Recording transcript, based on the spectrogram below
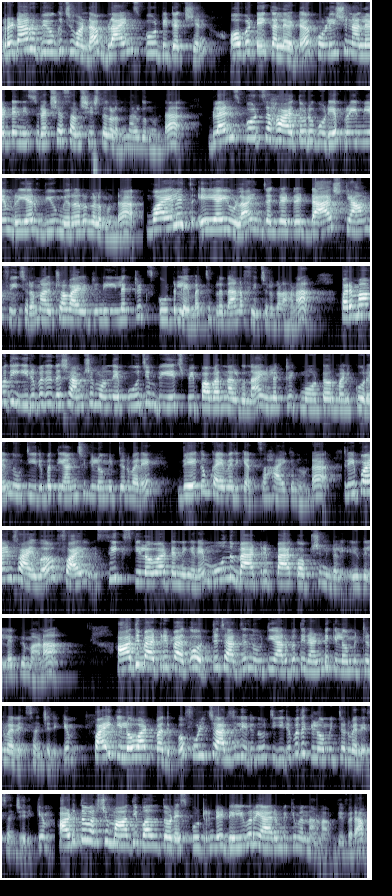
റഡാർ ഉപയോഗിച്ചുകൊണ്ട് blind spot detection overtake alert collision alert എന്നീ സുരക്ഷാ സവിശേഷതകളും നൽകുന്നുണ്ട്. ബ്ലൈൻഡ് സ്പോട്ട് സഹായത്തോടു കൂടിയ premium rear view മിററുകളുമുണ്ട് വയലറ്റ് എ ഐ ഉള്ള ഇന്റഗ്രേറ്റഡ് ഡാഷ് ക്യാം ഫീച്ചറും അൾട്രാ വയലറ്റിന്റെ ഇലക്ട്രിക് സ്കൂട്ടറിലെ മറ്റ് പ്രധാന ഫീച്ചറുകളാണ് പരമാവധി ഇരുപത് ദശാംശം ഒന്ന് പൂജ്യം ബി എച്ച് പി പവർ നൽകുന്ന ഇലക്ട്രിക് മോട്ടോർ മണിക്കൂറിൽ നൂറ്റി ഇരുപത്തി അഞ്ച് കിലോമീറ്റർ വരെ വേഗം കൈവരിക്കാൻ സഹായിക്കുന്നുണ്ട്. Three point five five six kilowatt എന്നിങ്ങനെ മൂന്ന് ബാറ്ററി പാക്ക് ഓപ്ഷനുകൾ ഇതിൽ ലഭ്യമാണ്. ആദ്യ ബാറ്ററി പാക്ക് ഒറ്റ ചാർജിൽ നൂറ്റി അറുപത്തി രണ്ട് കിലോമീറ്റർ വരെ സഞ്ചരിക്കും. ഫൈവ് കിലോ വാട്ട് പതിപ്പ് ഫുൾ ചാർജിൽ ഇരുന്നൂറ്റി ഇരുപത് കിലോമീറ്റർ വരെ സഞ്ചരിക്കും. അടുത്ത വർഷം ആദ്യ പാദത്തോടെ സ്കൂട്ടറിന്റെ ഡെലിവറി ആരംഭിക്കുമെന്നാണ് വിവരം.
